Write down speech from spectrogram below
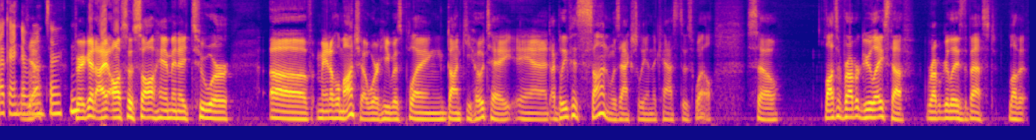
Okay, never yeah. mind. Sorry. Very good. I also saw him in a tour of Man of La Mancha where he was playing Don Quixote and I believe his son was actually in the cast as well. So lots of Robert Goulet stuff. Robert Goulet is the best. Love it.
